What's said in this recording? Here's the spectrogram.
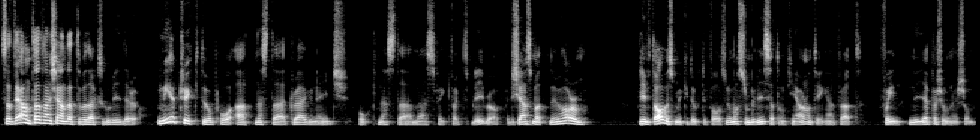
Så att jag antar att han kände att det var dags att gå vidare. Mer tryck då på att nästa Dragon Age och nästa Mass Effect faktiskt blir bra. För det känns som att nu har de blivit av med så mycket duktig folk så nu måste de bevisa att de kan göra någonting här för att få in nya personer som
